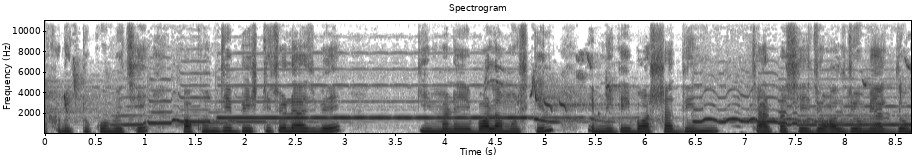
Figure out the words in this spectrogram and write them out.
এখন একটু কমেছে, কখন যে বৃষ্টি চলে আসবে কি মানে বলা মুশকিল। এমনিতেই বর্ষার দিন চারপাশে জল জমে একদম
